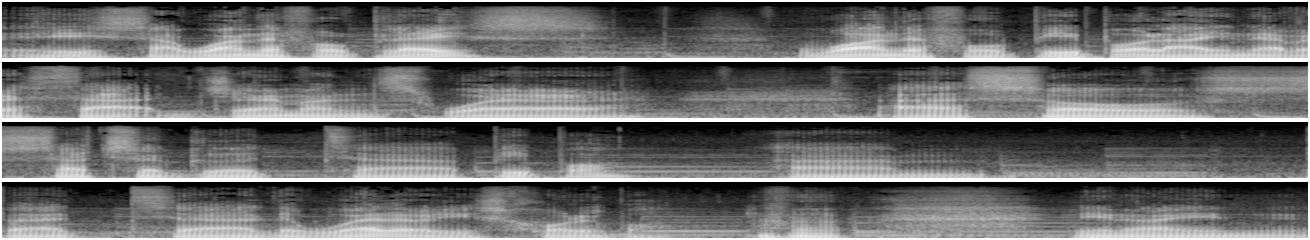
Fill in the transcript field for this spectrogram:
it's a wonderful place, wonderful people. I never thought Germans were uh, so such a good uh, people. Um, but uh, the weather is horrible, you know, and,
